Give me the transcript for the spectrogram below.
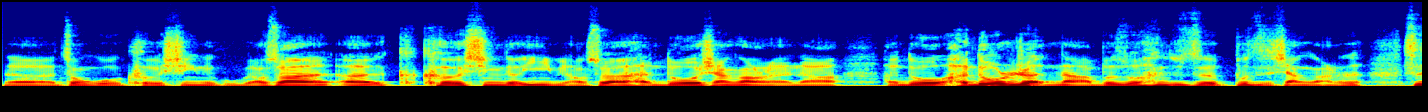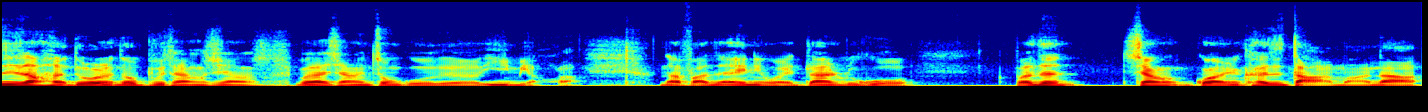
呃中国科兴的股票，虽然呃科兴的疫苗，虽然很多香港人啊，很多很多人呐、啊，不是说就是不止香港人，世界上很多人都不相信不太相信中国的疫苗了。那反正 anyway，但如果反正香港官员开始打了嘛，那。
